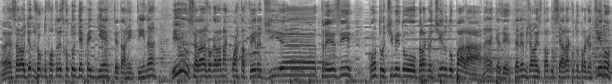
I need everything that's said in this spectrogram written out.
É, será o dia do jogo do Fortaleza contra o Independiente da Argentina. E o Ceará jogará na quarta-feira, dia 13, contra o time do Bragantino do Pará, né? Quer dizer, teremos já o resultado do Ceará contra o Bragantino.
